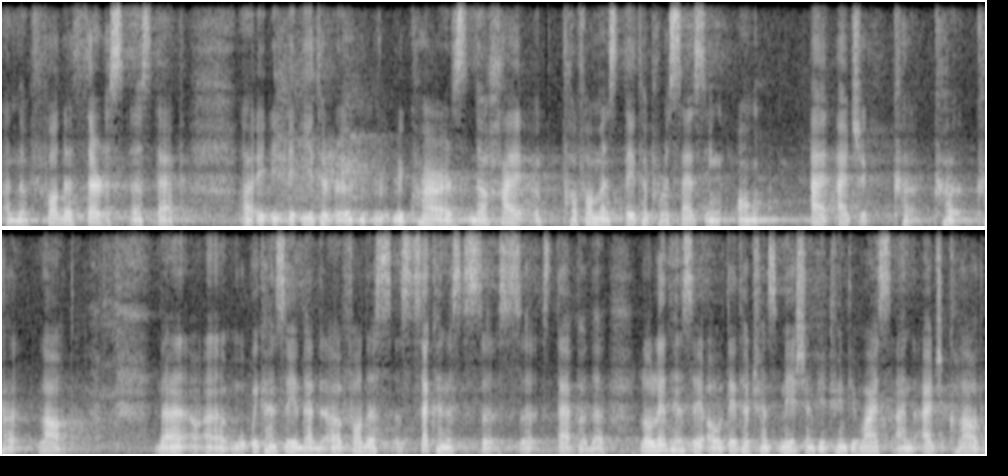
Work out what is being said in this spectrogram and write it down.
And for the third uh, step, uh, it, it, it requires the high performance data processing on edge cloud. Then uh, we can see that uh, for the second step, the low latency of data transmission between device and edge cloud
